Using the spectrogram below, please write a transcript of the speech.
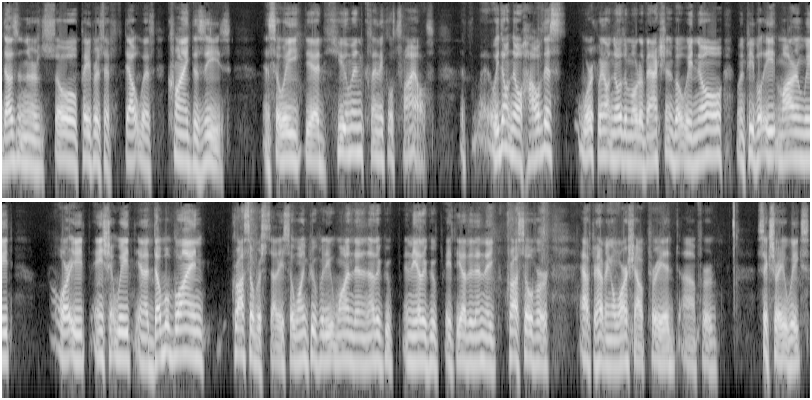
dozen or so papers have dealt with chronic disease. And so we did human clinical trials. We don't know how this works. We don't know the mode of action, but we know when people eat modern wheat or eat ancient wheat in a double blind crossover study. So one group would eat one, then another group, and the other group ate the other. Then they cross over after having a washout period uh, for six or eight weeks,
